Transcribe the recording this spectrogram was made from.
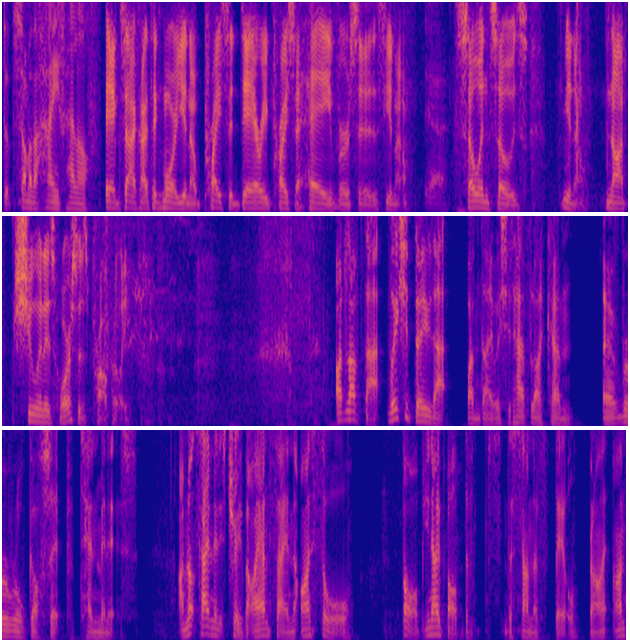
that some of the hay fell off. exactly. I think more you know price of dairy, price of hay versus you know Yeah. so and so's you know not shoeing his horses properly. I'd love that. We should do that one day. We should have like um, a rural gossip 10 minutes. I'm not saying that it's true, but I am saying that I saw Bob, you know Bob, the, the son of Bill, right? I'm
